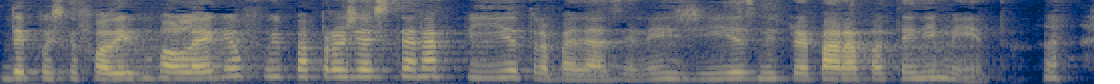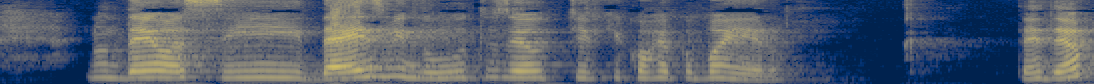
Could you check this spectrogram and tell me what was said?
depois que eu falei com o colega, eu fui para progesterapia, trabalhar as energias, me preparar para o atendimento. Não deu assim 10 minutos, eu tive que correr para o banheiro. Entendeu?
